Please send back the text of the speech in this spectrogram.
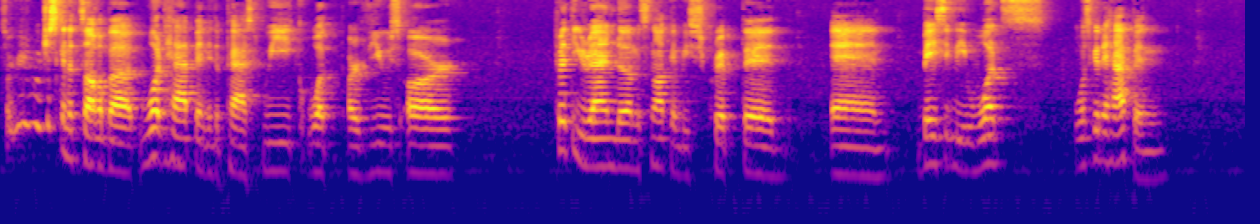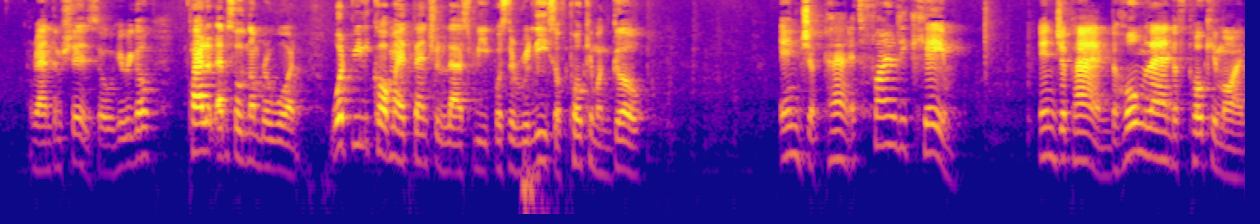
So we're just gonna talk about what happened in the past week, what our views are. Pretty random. It's not gonna be scripted, and basically what's what's gonna happen. Random shiz. So here we go. Pilot episode number one. What really caught my attention last week was the release of Pokemon Go in Japan. It finally came in Japan, the homeland of Pokemon,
